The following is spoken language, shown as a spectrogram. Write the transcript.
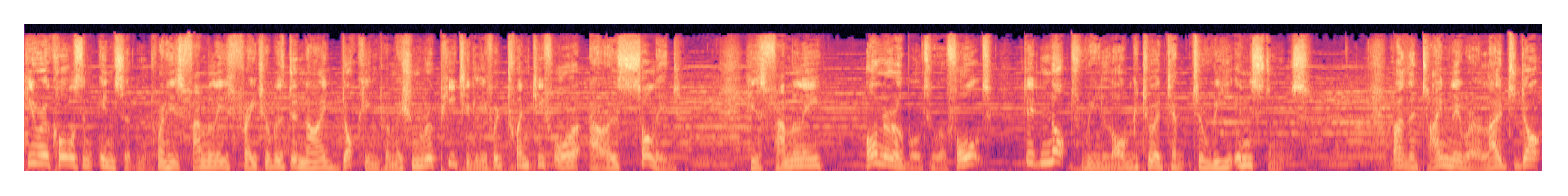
He recalls an incident when his family's freighter was denied docking permission repeatedly for 24 hours solid. His family, honourable to a fault, did not relog to attempt to re-instance. By the time they were allowed to dock,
